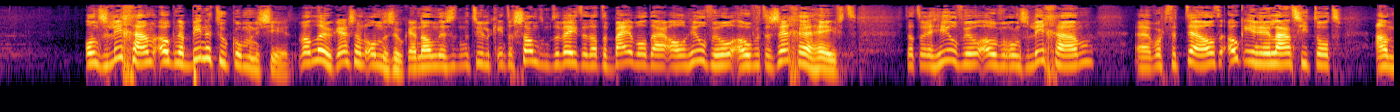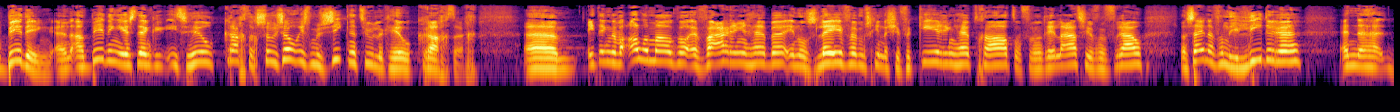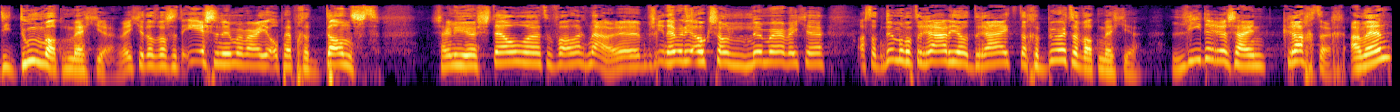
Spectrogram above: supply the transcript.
ons lichaam ook naar binnen toe communiceert. Wat leuk hè, zo'n onderzoek. En dan is het natuurlijk interessant om te weten dat de Bijbel daar al heel veel over te zeggen heeft. Dat er heel veel over ons lichaam uh, wordt verteld, ook in relatie tot aanbidding. En aanbidding is denk ik iets heel krachtigs. Sowieso is muziek natuurlijk heel krachtig. Um, ik denk dat we allemaal ook wel ervaringen hebben in ons leven. Misschien als je verkering hebt gehad of een relatie of een vrouw. Dan zijn er van die liederen en uh, die doen wat met je. Weet je, dat was het eerste nummer waar je op hebt gedanst. Zijn jullie een stel uh, toevallig? Nou, misschien hebben jullie ook zo'n nummer, weet je. Als dat nummer op de radio draait, dan gebeurt er wat met je. Liederen zijn krachtig. Amen.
